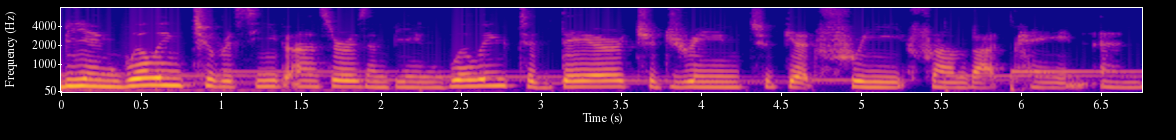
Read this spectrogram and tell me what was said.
being willing to receive answers and being willing to dare to dream to get free from that pain and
